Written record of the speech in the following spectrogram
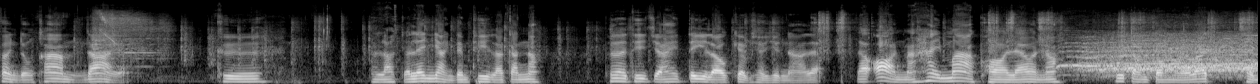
ฝั่งตรงข้ามได้คือ เราจะเล่นอย่างเต็มที่แล้วกันเนาะเพื่อที่จะให้ตีเราเก็บชัยชนะแหละ แล้วอ่อนมาให้มากพอแล้วเนาะพูดตรงๆเลยว่าผม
